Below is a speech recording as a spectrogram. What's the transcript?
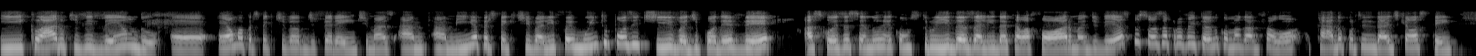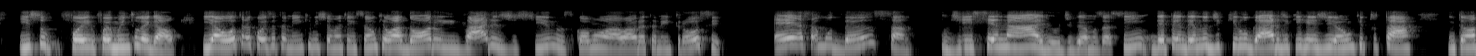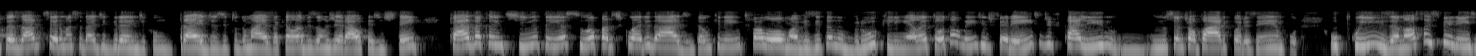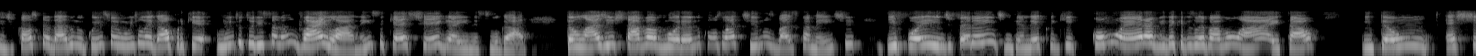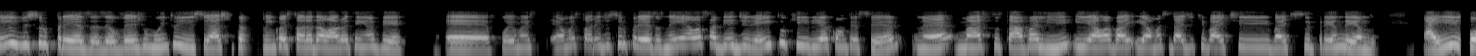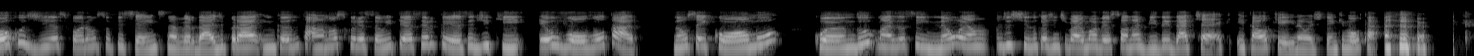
E claro que vivendo é, é uma perspectiva diferente, mas a, a minha perspectiva ali foi muito positiva de poder ver as coisas sendo reconstruídas ali daquela forma, de ver as pessoas aproveitando, como a Gabi falou, cada oportunidade que elas têm. Isso foi, foi muito legal. E a outra coisa também que me chama a atenção, que eu adoro em vários destinos, como a Laura também trouxe, é essa mudança de cenário, digamos assim, dependendo de que lugar, de que região que tu tá. Então, apesar de ser uma cidade grande, com prédios e tudo mais, aquela visão geral que a gente tem, cada cantinho tem a sua particularidade. Então, que nem tu falou, uma visita no Brooklyn, ela é totalmente diferente de ficar ali no Central Park, por exemplo. O Queens, a nossa experiência de ficar hospedado no Queens foi muito legal, porque muito turista não vai lá, nem sequer chega aí nesse lugar. Então, lá a gente estava morando com os latinos, basicamente, e foi diferente, entender que, que como era a vida que eles levavam lá e tal. Então, é cheio de surpresas, eu vejo muito isso, e acho que também com a história da Laura tem a ver. é, foi uma, é uma história de surpresas. Nem ela sabia direito o que iria acontecer, né? Mas tu estava ali e ela vai e é uma cidade que vai te vai te surpreendendo. Aí, poucos dias foram suficientes, na verdade, para encantar o nosso coração e ter a certeza de que eu vou voltar. Não sei como, quando, mas assim, não é um destino que a gente vai uma vez só na vida e dá check e tá ok. Não, a gente tem que voltar.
